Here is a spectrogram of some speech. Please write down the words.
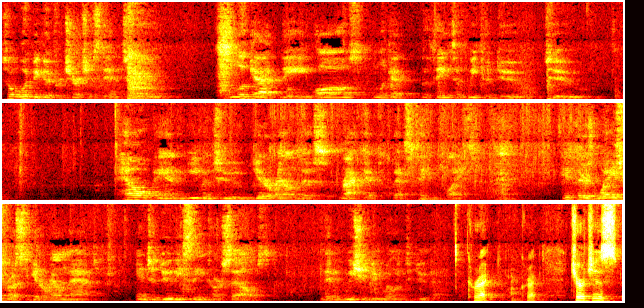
So it would be good for churches then to look at the laws, look at the things that we could do to help and even to get around this racket that's taking place. If there's ways for us to get around that and to do these things ourselves, then we should be willing to do that. Correct, correct. Churches,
